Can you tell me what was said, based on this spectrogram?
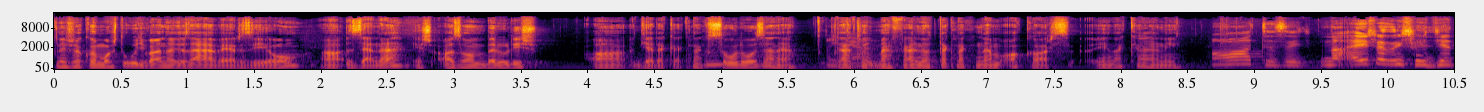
És akkor most úgy van, hogy az A-verzió a zene, és azon belül is a gyerekeknek szóló zene? Igen. Tehát, hogy már felnőtteknek nem akarsz énekelni? Hát ez egy, na és ez is egy ilyen,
